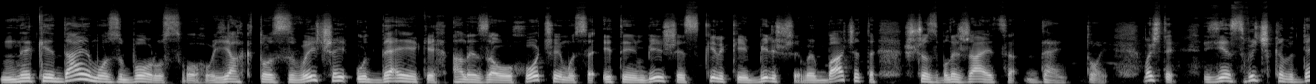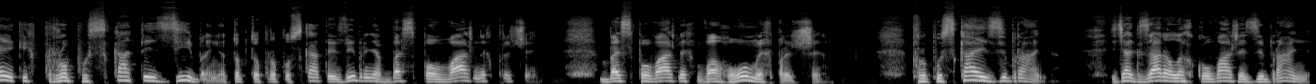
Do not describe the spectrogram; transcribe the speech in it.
Не кидаємо збору свого, як то звичай у деяких, але заохочуємося, і тим більше, скільки більше ви бачите, що зближається день той. Бачите, є звичка в деяких пропускати зібрання, тобто пропускати зібрання без поважних причин, без поважних вагомих причин. Пропускають зібрання. Як зараз легковажить зібрання.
